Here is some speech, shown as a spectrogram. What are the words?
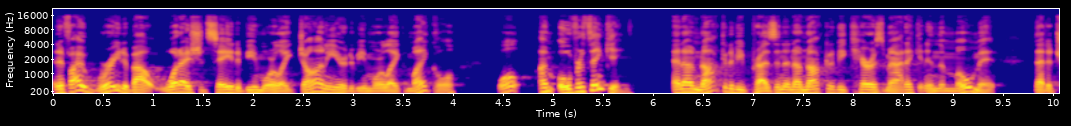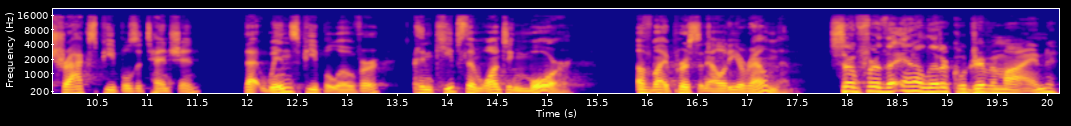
And if I worried about what I should say to be more like Johnny or to be more like Michael, well, I'm overthinking and I'm not going to be present and I'm not going to be charismatic and in the moment that attracts people's attention, that wins people over and keeps them wanting more of my personality around them. So, for the analytical driven mind,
